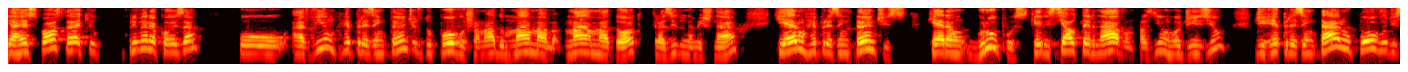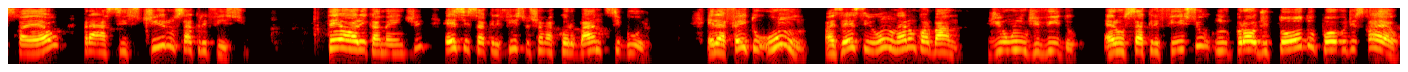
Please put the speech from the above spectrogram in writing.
E a resposta é que, primeira coisa, o, haviam representantes do povo chamado Mamadot, trazido na Mishnah, que eram representantes que eram grupos que eles se alternavam, faziam rodízio de representar o povo de Israel para assistir o sacrifício. Teoricamente, esse sacrifício chama Korban Tzibur. Ele é feito um, mas esse um não era um Korban de um indivíduo, era um sacrifício em prol de todo o povo de Israel.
